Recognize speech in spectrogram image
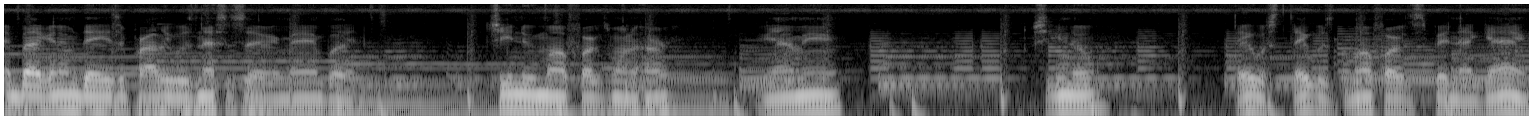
And back in them days, it probably was necessary, man. But she knew motherfuckers wanted her. You know what I mean? She knew they was they was motherfuckers spitting that game.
